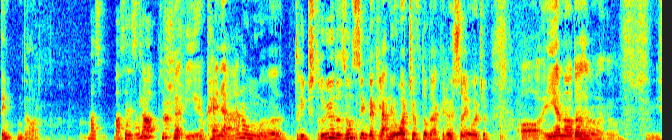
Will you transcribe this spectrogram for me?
denken traut. Was, was hättest du geglaubt? Na, ich keine Ahnung, äh, Triebstrü oder sonst irgendeine kleine Ortschaft oder eine größere Ortschaft. Äh, eher noch, das, ich,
